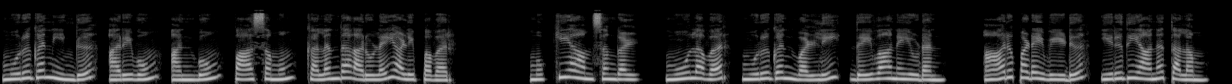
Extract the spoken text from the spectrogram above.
முருகன் இங்கு அறிவும் அன்பும் பாசமும் கலந்த அருளை அளிப்பவர். முக்கிய அம்சங்கள். மூலவர் முருகன் வள்ளி தெய்வானையுடன். ஆறுபடை வீடு இறுதியான தலம்.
